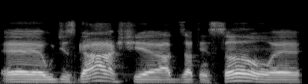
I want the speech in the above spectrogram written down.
é, o desgaste, é a desatenção, é...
